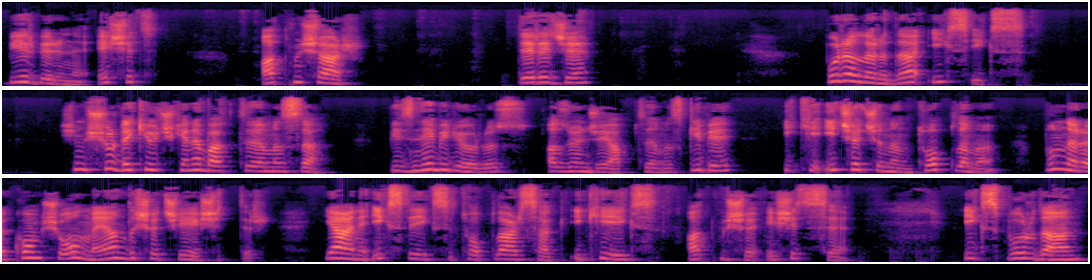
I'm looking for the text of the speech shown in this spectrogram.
birbirine eşit. 60'ar derece. Buraları da XX. Şimdi şuradaki üçgene baktığımızda biz ne biliyoruz? Az önce yaptığımız gibi iki iç açının toplamı bunlara komşu olmayan dış açıya eşittir. Yani x ile x'i toplarsak 2x 60'a eşitse x buradan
